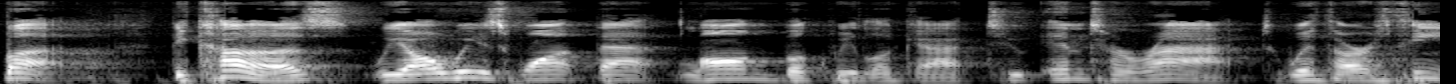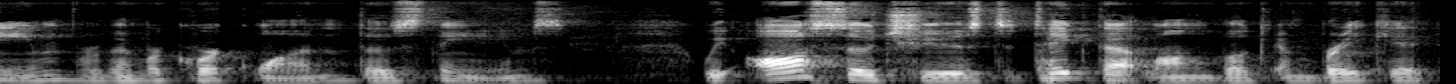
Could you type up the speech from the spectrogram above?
But because we always want that long book we look at to interact with our theme, remember Quirk 1, those themes, we also choose to take that long book and break it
